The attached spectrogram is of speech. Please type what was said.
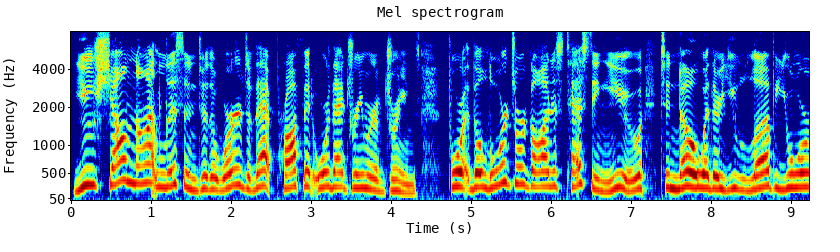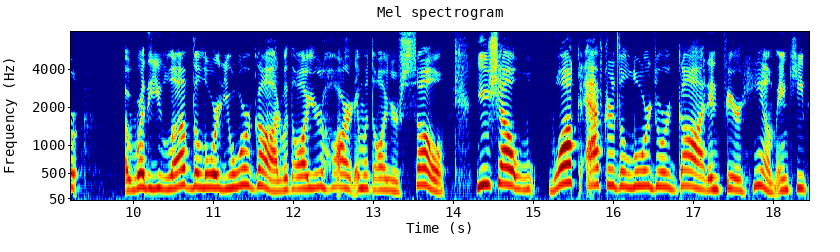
You shall not listen to the words of that prophet or that dreamer of dreams, for the Lord your God is testing you to know whether you love your Uh, whether you love the Lord your God with all your heart and with all your soul. You shall walk after the Lord your God and fear him and keep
